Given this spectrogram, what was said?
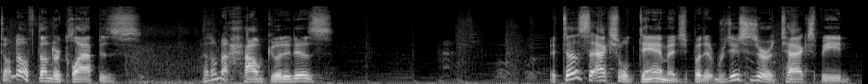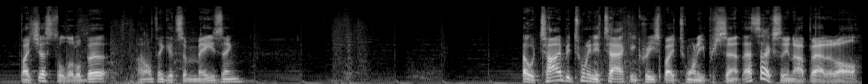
Don't know if Thunderclap is... I don't know how good it is. It does actual damage, but it reduces her attack speed by just a little bit. I don't think it's amazing. Oh, time between attack increased by 20%. That's actually not bad at all.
